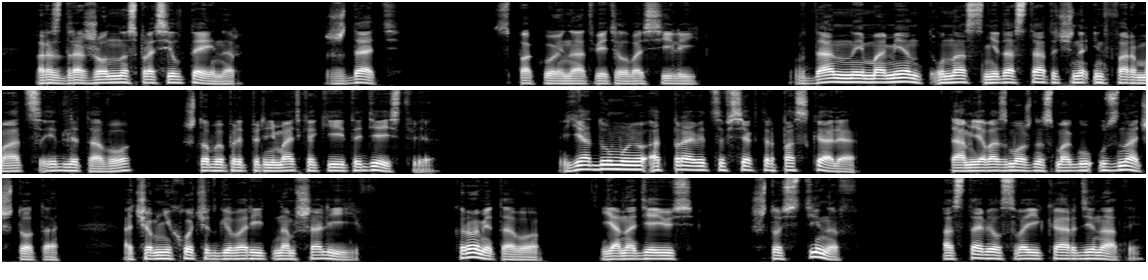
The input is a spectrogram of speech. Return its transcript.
— раздраженно спросил Тейнер. «Ждать», — спокойно ответил Василий. «В данный момент у нас недостаточно информации для того, чтобы предпринимать какие-то действия. Я думаю отправиться в сектор Паскаля. Там я, возможно, смогу узнать что-то, о чем не хочет говорить нам Шалиев. Кроме того, я надеюсь, что Стинов оставил свои координаты.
